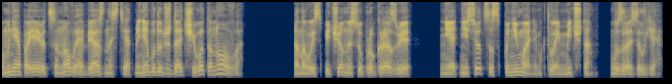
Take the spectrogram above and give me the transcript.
У меня появятся новые обязанности, от меня будут ждать чего-то нового. А новоиспеченный супруг разве не отнесется с пониманием к твоим мечтам? возразил я.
